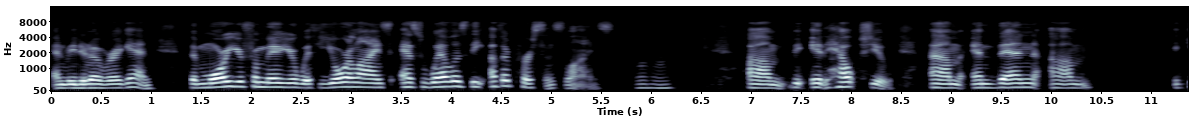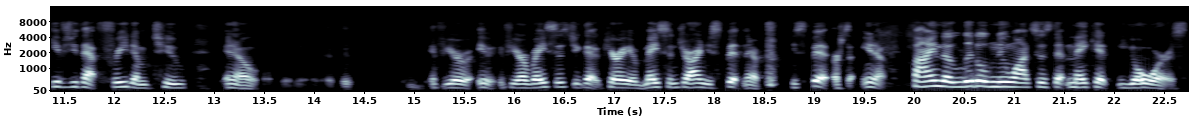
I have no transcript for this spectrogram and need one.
and read mm-hmm. it over again. The more you're familiar with your lines as well as the other person's lines, mm-hmm. Um, it helps you. Um, and then um, it gives you that freedom to, you know, if you're if you're a racist, you got to carry a mason jar and you spit in there, you spit or you know, find the little nuances that make it yours,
